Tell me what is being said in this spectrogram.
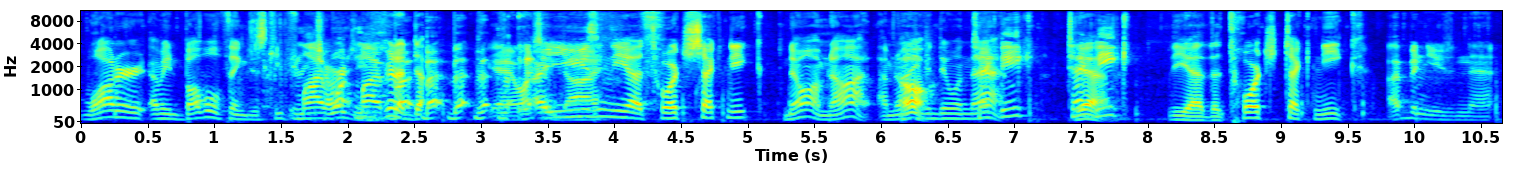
water, I mean, bubble thing just keeps My recharging. my You're gonna bu- die. bu- bu- bu- Yeah, Are you die. using the uh, torch technique? no, I'm not. I'm not Oh. even doing that. technique Yeah. technique. The uh, the torch technique. I've been using that.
